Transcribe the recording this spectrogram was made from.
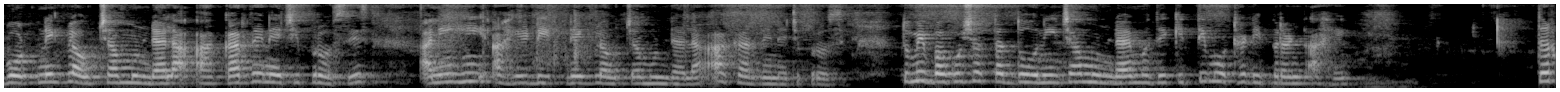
बोटनेक ब्लाऊजच्या मुंड्याला आकार देण्याची प्रोसेस आणि ही आहे डीपनेक ब्लाऊजच्या मुंड्याला आकार देण्याची प्रोसेस तुम्ही बघू शकता दोन्हीच्या मुंड्यामध्ये किती मोठं डिफरंट आहे. तर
